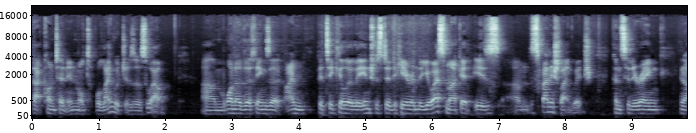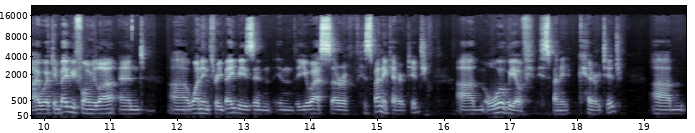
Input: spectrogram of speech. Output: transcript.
that content in multiple languages as well. Um, one of the things that I'm particularly interested here in the US market is um, the Spanish language, considering you know I work in baby formula and uh, one in three babies in, in the US are of Hispanic heritage um, or will be of Hispanic heritage, um,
